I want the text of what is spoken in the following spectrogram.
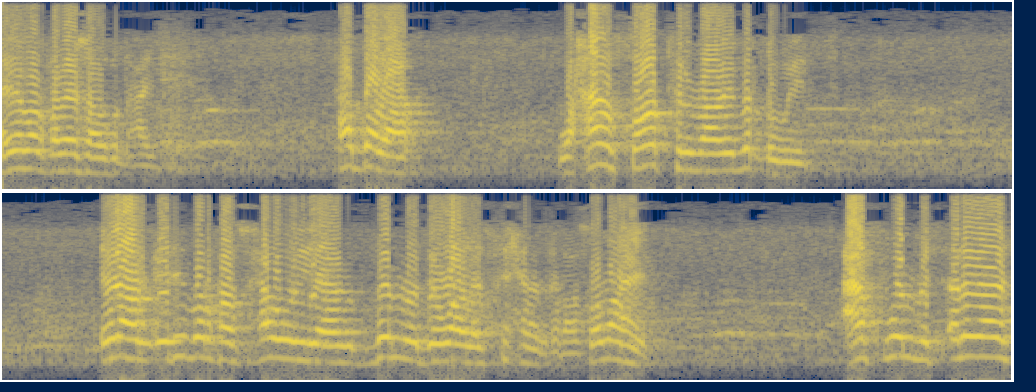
أي مرة لا يشعر كل حاجة هذا لا. وحان صوت المامي مرقويد إلى الان مرقى صحوي ضمن دوال السحن الخلاص وما هي عفو المسألة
